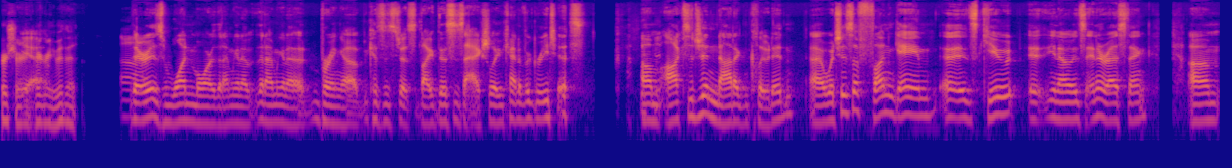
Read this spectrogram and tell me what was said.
for sure. Yeah. I agree with it. there Um, is one more that I'm gonna that I'm gonna bring up because it's just like this is actually kind of egregious. Um, Oxygen not included, uh, which is a fun game. Uh, It's cute, it, you know, it's interesting. Um,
